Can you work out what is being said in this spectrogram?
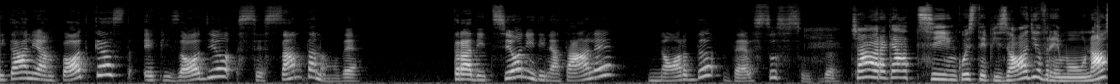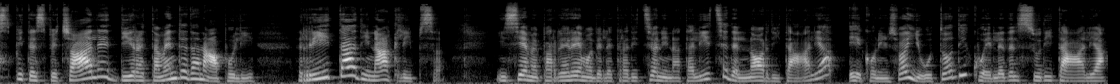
Italian Podcast, episodio 69. Tradizioni di Natale, nord versus sud. Ciao ragazzi, in questo episodio avremo un ospite speciale direttamente da Napoli, Rita di Naclips. Insieme parleremo delle tradizioni natalizie del nord Italia e con il suo aiuto di quelle del sud Italia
